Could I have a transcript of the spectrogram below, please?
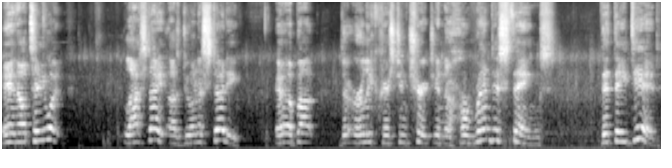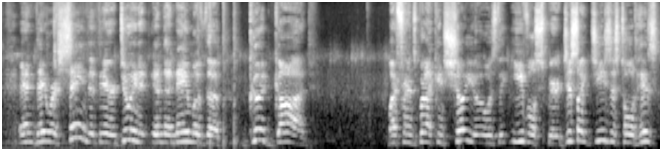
And I'll tell you what, last night I was doing a study uh, about the early Christian church and the horrendous things that they did. And they were saying that they were doing it in the name of the good God my friends, but I can show you it was the evil spirit, just like Jesus told his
